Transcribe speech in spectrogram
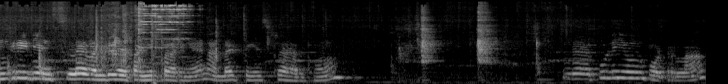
இன்க்ரீடியன்ட்ஸில் வந்து பண்ணி பாருங்கள் நல்லா டேஸ்ட்டாக இருக்கும். இந்த புளியும் போட்டுடலாம்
